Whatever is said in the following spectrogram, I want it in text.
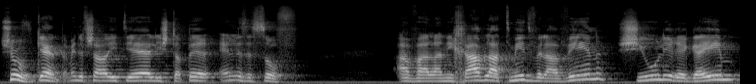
שוב, כן, תמיד אפשר להתייעל, להשתפר, אין לזה סוף. אבל אני חייב להתמיד ולהבין שיהיו לי רגעים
